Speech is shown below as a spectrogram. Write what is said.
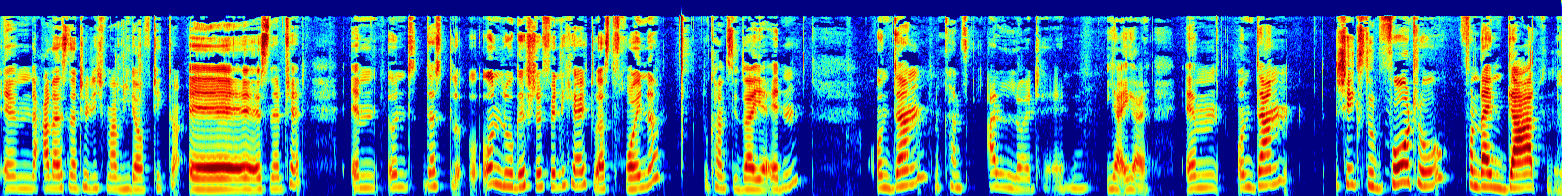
Ähm, Anna ist natürlich mal wieder auf TikTok, äh, Snapchat. Ähm, und das Lo- Unlogischste finde ich halt, du hast Freunde, du kannst die da ja adden. Und dann, Du kannst alle Leute adden. ja egal. Ähm, und dann schickst du ein Foto von deinem Garten.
